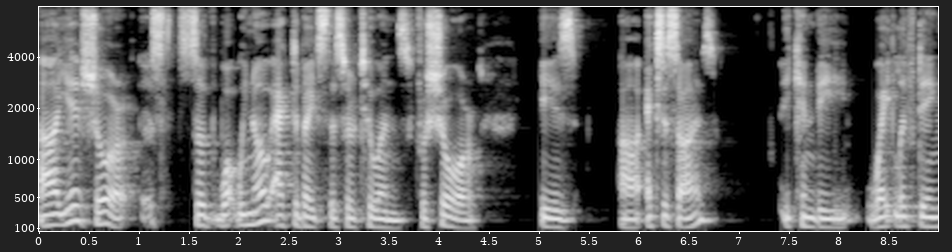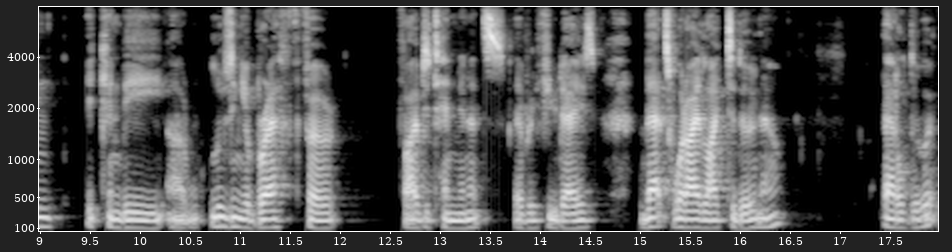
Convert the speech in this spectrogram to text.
Uh, yeah, sure. So, what we know activates the sirtuins for sure is uh, exercise. It can be weightlifting. It can be uh, losing your breath for five to 10 minutes every few days. That's what I like to do now. That'll do it.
